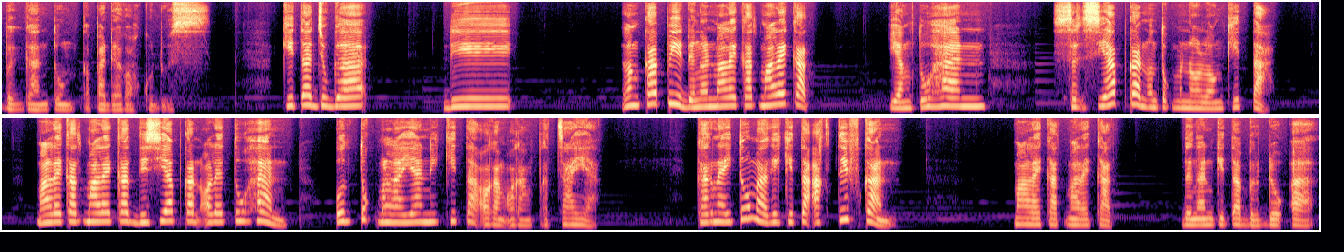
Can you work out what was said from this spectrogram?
bergantung kepada Roh Kudus. Kita juga dilengkapi dengan malaikat-malaikat yang Tuhan siapkan untuk menolong kita. Malaikat-malaikat disiapkan oleh Tuhan untuk melayani kita orang-orang percaya. Karena itu mari kita aktifkan malaikat-malaikat dengan kita berdoa,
